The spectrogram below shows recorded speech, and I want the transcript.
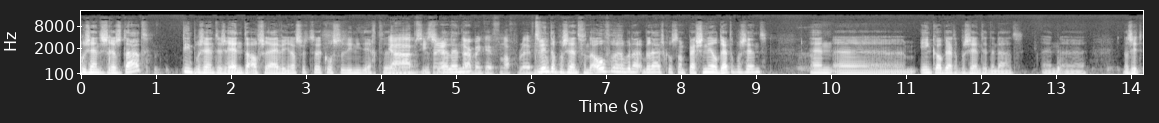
is resultaat. 10% is rente, afschrijvingen, dat soort uh, kosten die niet echt. Uh, ja, precies. Nou ja, daar ben ik even van 20% afgebleven. van de overige bedrijfskosten, dan personeel 30%. En inkoop 30% inderdaad. En dan zit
